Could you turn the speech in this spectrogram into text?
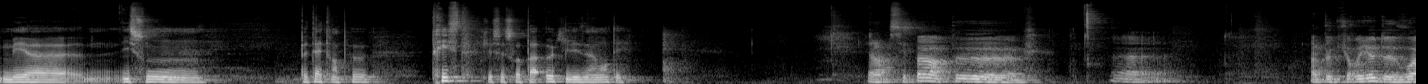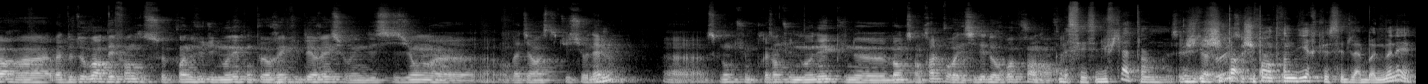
Mais euh, ils sont peut-être un peu tristes que ce ne soit pas eux qui les aient inventés. Alors, c'est pas un peu. euh, un peu curieux de, voir, euh, bah, de devoir défendre ce point de vue d'une monnaie qu'on peut récupérer sur une décision, euh, on va dire, institutionnelle. Mhm. Euh, parce que donc tu me présentes une monnaie qu'une banque centrale pourrait décider de reprendre en fait. C'est du fiat. hein. Je ne suis oui, pas, c'est je suis du pas en train de dire que c'est de la bonne monnaie.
